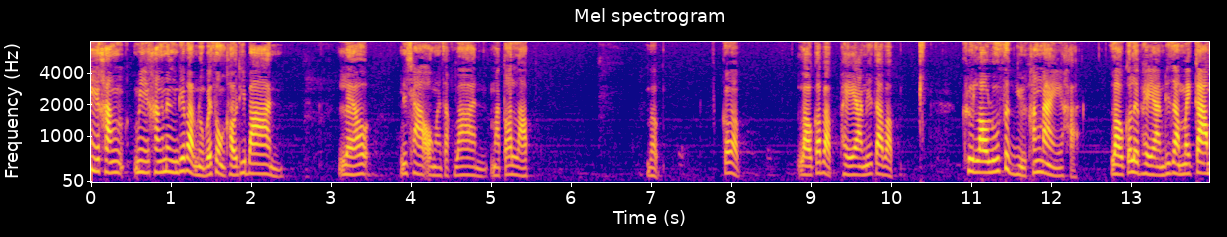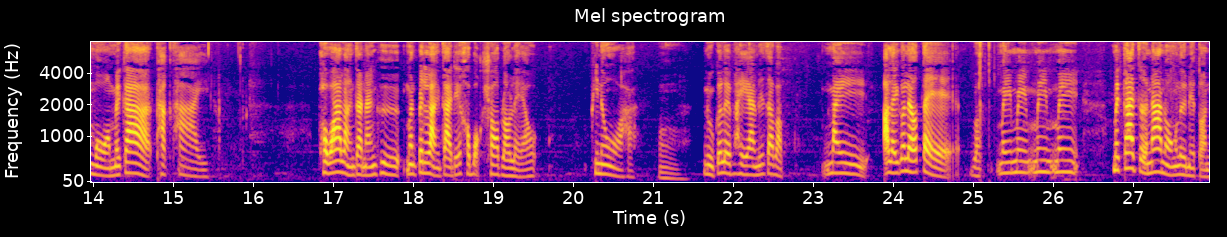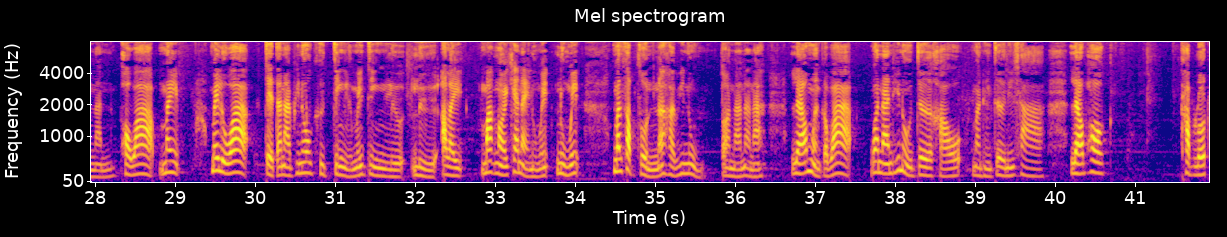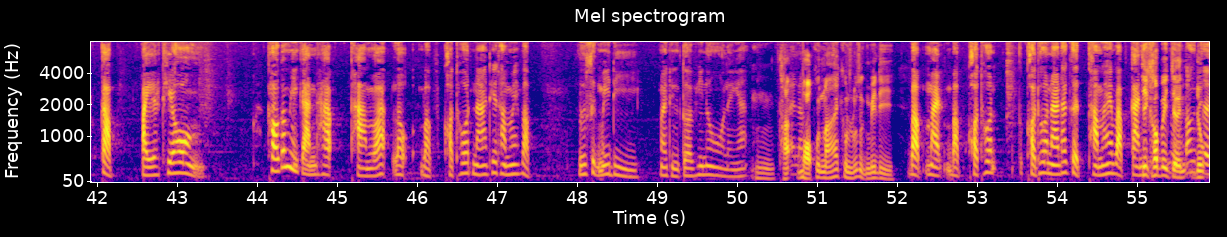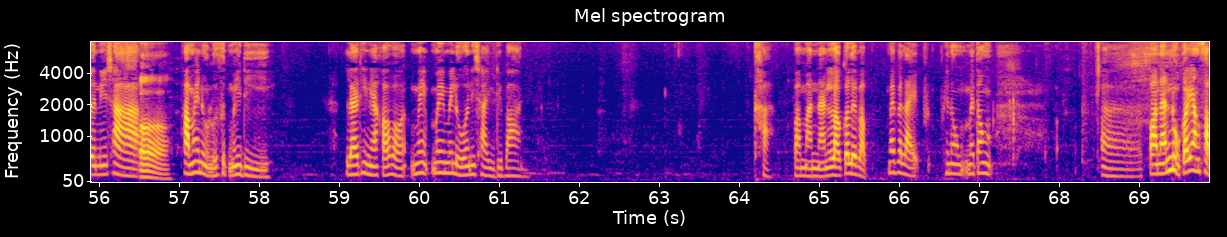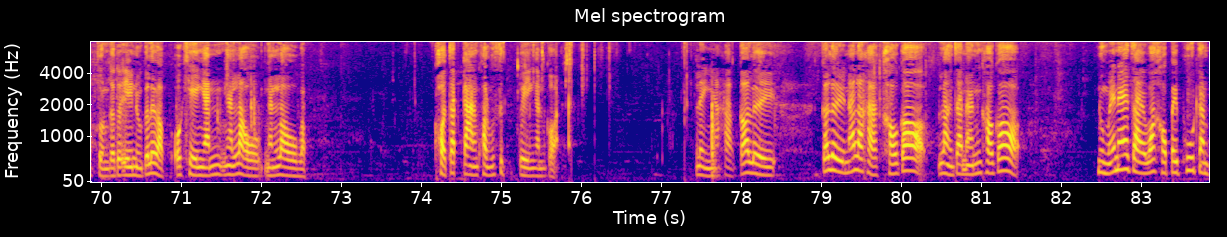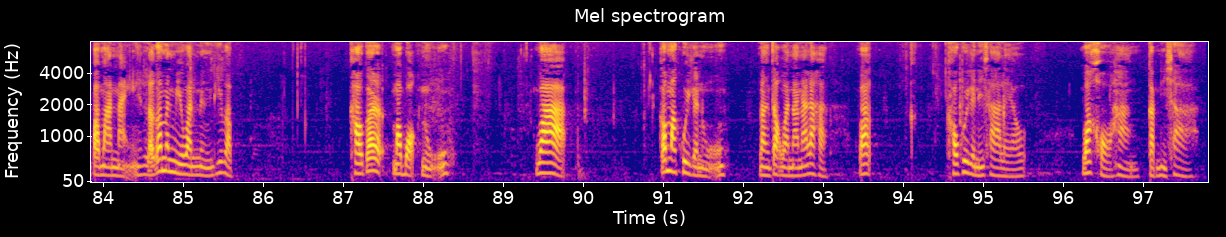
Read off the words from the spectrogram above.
มีครั้งมีครั้งหนึ่งที่แบบหนูไปส่งเขาที่บ้าน แล้วนิชาออกมาจากบ้านมาต้อนรับ แบบก็แบบเราก็แบบพยายามที่จะแบบ คือเรารู้สึกอยู่ข้างในค่ะ เราก็เลยพยายามที่จะไม่กล้ามอง ไม่กล้าทักทาย เพราะว่าหลังจากนั้นคือ มันเป็นหลังจากที่เขาบอกชอบเราแล้ว พี่โน่อะค่ะอืมหนูก็เลยพยายามที่จะแบบไม่อะไรก็แล้วแต่แบบไม่ไม่ไม่ไม่ไม่ไม่กล้าเจอหน้าน้องเลยในตอนนั้น เพราะว่าไม่ ไม่รู้ว่าเจตนาพี่โน่คือจริงหรือไม่จริงหรือหรืออะไรมากน้อยแค่ไหนหนูไม่หนูไม่มันสับสนนะคะพี่หนุ่มตอนนั้นอะนะแล้วเหมือนกับว่าวันนั้นที่หนูเจอเขาหมายถึงเจอนิชา แล้วพอขับรถกลับไปที่ห้องเขาก็มีการทักถามว่าเราแบบขอโทษนะที่ทำให้แบบรู้สึกไม่ดีหมายถึงตัวพี่โน่อะไรเงี้ยอืมถามบอกคุณมาให้คุณรู้สึกไม่ดี แบบหมายแบบขอโทษขอโทษนะ ถ้าเกิดทำให้แบบการที่เขาไปเจอหนูต้องยุคเจอนิชาเออทำให้หนูรู้สึกไม่ดี แล้วทีเนี้ยเขาบอกว่ไม่ไม่ไม่รู้ว่านิชาอยู่ที่บ้าน ค่ะ ประมาณนั้นเราก็เลยแบบไม่เป็นไรพี่น้องไม่ต้องเออตอนนั้นหนูก็ยังสับสนกับตัวเองหนูก็เลยแบบโอเคงั้นงั้นเรางั้นเราแบบ ขอจัดการความรู้สึกตัวเองกันก่อนอะไรอย่างเงี้ยค่ะ ก็เลยก็เลยนั่นแหละค่ะเขาก็หลังจากนั้นเขาก็หนูไม่แน่ใจว่าเขาไปพูดกันประมาณไหน แล้วก็มันมีวันหนึ่งที่แบบเขาก็มาบอกหนู ว่าก็มาคุยกับหนู หลังจากวันนั้นนั่นแหละค่ะ ว่าเขาคุยกับนิชาแล้ว ว่าขอห่างกับนิชา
